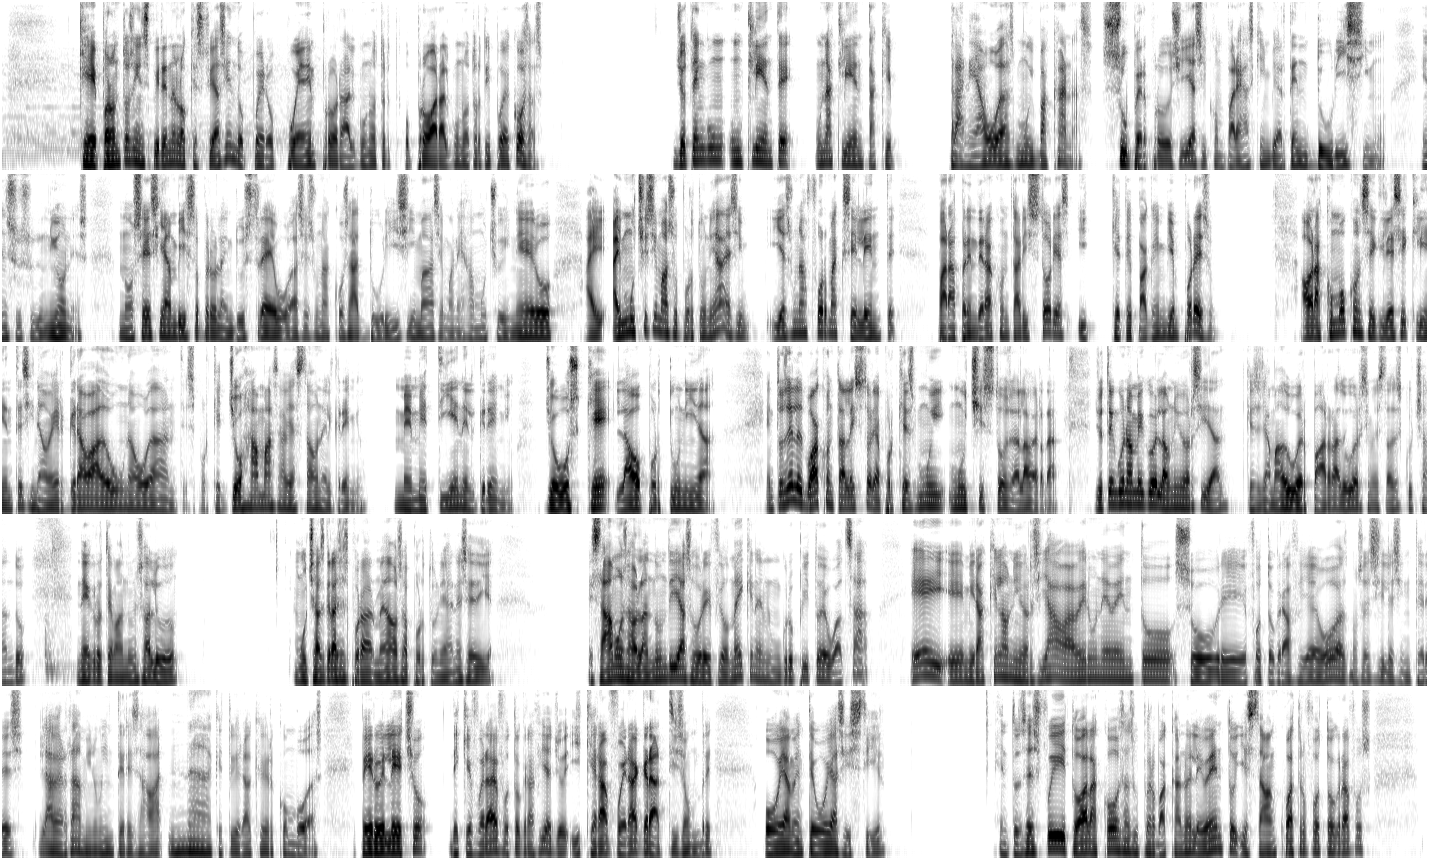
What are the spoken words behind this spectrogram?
que pronto se inspiren en lo que estoy haciendo, pero pueden probar algún otro, probar algún otro tipo de cosas. Yo tengo un, cliente, una clienta que planea bodas muy bacanas, súper producidas y con parejas que invierten durísimo en sus uniones. No sé si han visto, pero la industria de bodas es una cosa durísima, se maneja mucho dinero, hay muchísimas oportunidades y es una forma excelente para aprender a contar historias y que te paguen bien por eso. Ahora, ¿cómo conseguir ese cliente sin haber grabado una boda antes? Porque yo jamás había estado en el gremio. Me metí en el gremio. Yo busqué la oportunidad. Entonces les voy a contar la historia porque es muy, muy chistosa, la verdad. Yo tengo un amigo de la universidad que se llama Duber Parra. Duber, si me estás escuchando, negro, te mando un saludo. Muchas gracias por haberme dado esa oportunidad en ese día. Estábamos hablando un día sobre filmmaking en un grupito de WhatsApp hey, eh, mira que en la universidad va a haber un evento sobre fotografía de bodas, no sé si les interese. La verdad, a mí no me interesaba nada que tuviera que ver con bodas, pero el hecho de que fuera de fotografía y que era, fuera gratis, hombre, obviamente voy a asistir. Entonces fui, toda la cosa, súper bacano el evento, y estaban cuatro fotógrafos.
